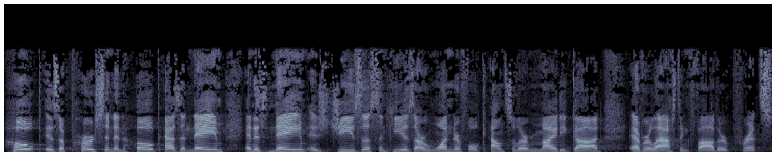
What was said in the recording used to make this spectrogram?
Hope is a person and hope has a name and his name is Jesus and he is our wonderful counselor, mighty God, everlasting Father, Prince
